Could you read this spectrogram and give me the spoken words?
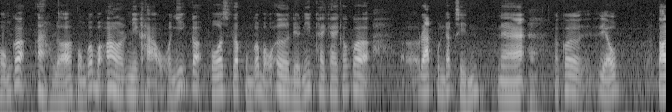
ผมก็อ้าวเหรอผมก็บอกอ้าวมีข่าวอย่างนี้ก็โพสต์แล้วผมก็บอกว่าเออเดี๋ยวนี้ใคร ๆเขาก็เอ่อรักคุณทักษิณนะฮะแล้วก็เดี๋ยวตอน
